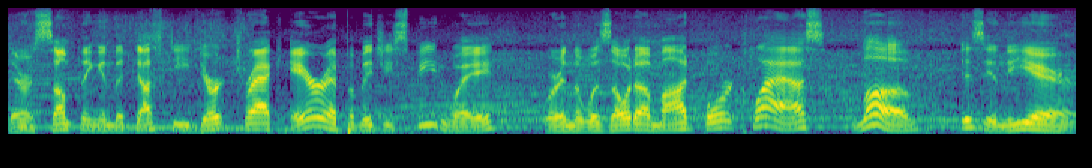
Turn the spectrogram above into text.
There is something in the dusty dirt track air at Bemidji Speedway where in the WISSOTA Mod 4 class, love is in the air.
